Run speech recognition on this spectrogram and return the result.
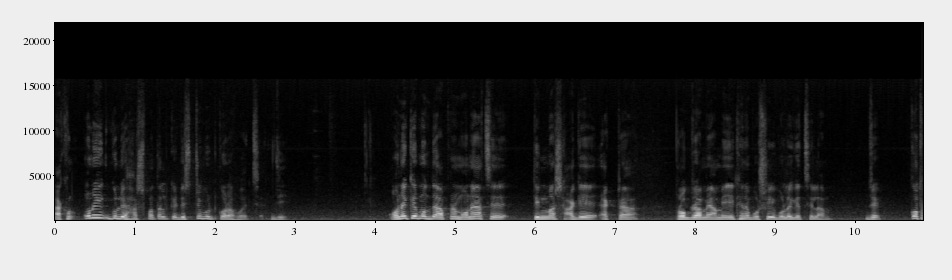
এখন অনেকগুলি হাসপাতালকে ডিস্ট্রিবিউট করা হয়েছে। জি। অনেকের মধ্যে আপনার মনে আছে তিন মাস আগে একটা প্রোগ্রামে আমি এখানে বসেই বলে গেছিলাম যে কত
